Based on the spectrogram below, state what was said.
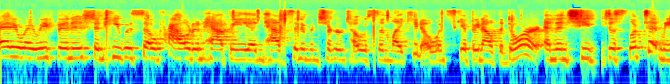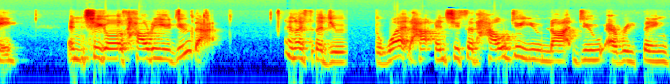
anyway, we finished, and he was so proud and happy, and had cinnamon sugar toast, and like you know, went skipping out the door. And then she just looked at me, and she goes, "How do you do that?" And I said, "Do what?" How? And she said, "How do you not do everything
